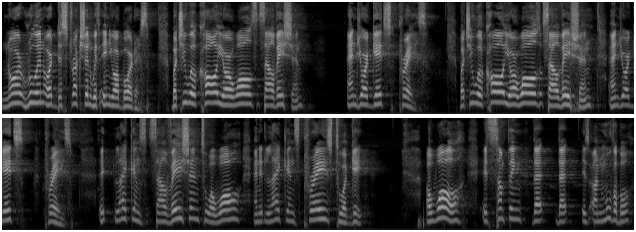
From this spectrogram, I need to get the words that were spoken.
nor ruin or destruction within your borders, but you will call your walls salvation and your gates praise. But you will call your walls salvation and your gates praise. It likens salvation to a wall and it likens praise to a gate. A wall is something that, that is unmovable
